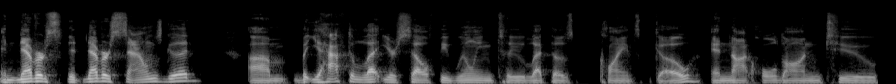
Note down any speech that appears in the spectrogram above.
it never it never sounds good, um, but you have to let yourself be willing to let those clients go and not hold on to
